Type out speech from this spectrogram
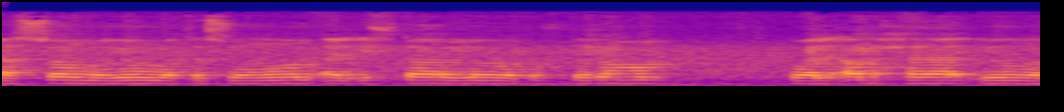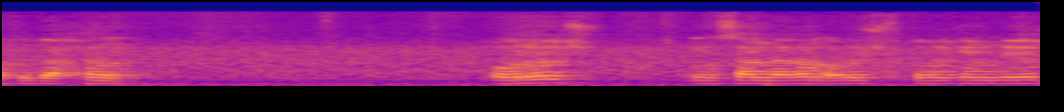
Əs-savmu yevmə təsumun, əl-iftaru yevmə tuxturun, vəl-adhə yevmə tudahun. Oruc insanların oruç tutduğu gündür,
